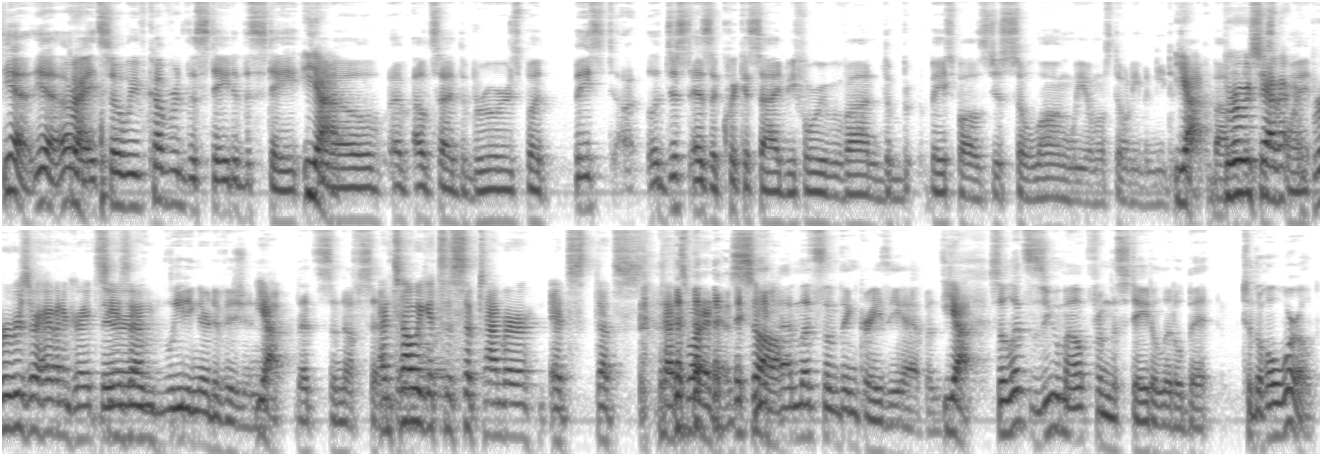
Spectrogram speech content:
Yeah, yeah. All But- right. So we've covered the state of the state. Yeah. You know, outside the Brewers, but based uh, just as a quick aside before we move on, the b- baseball is just so long we almost don't even need to Yeah, talk about Brewers it having. Brewers are having a great They're season. leading their division. Yeah. that's enough said. Until we get to September, it's that's that's what it is. So Yeah, unless something crazy happens. yeah, So let's zoom out from the state a little bit to the whole world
